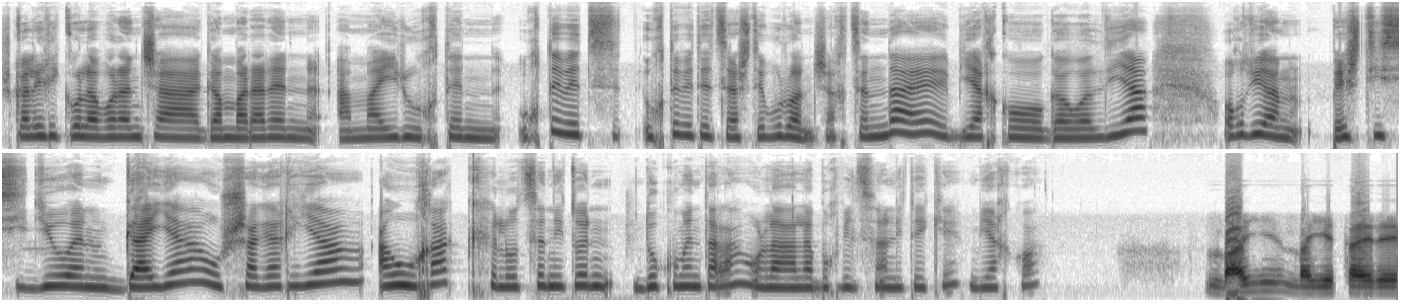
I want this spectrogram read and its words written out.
Euskal Herriko Laborantza Gambararen amairu urten urte, urte betetze haste buruan sartzen da, eh, biharko gaualdia. Orduan, pestizidioen gaia, osagarria, aurrak lotzen dituen dokumentala, hola labur biltzen aliteike, biharkoa? Bai, bai eta ere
